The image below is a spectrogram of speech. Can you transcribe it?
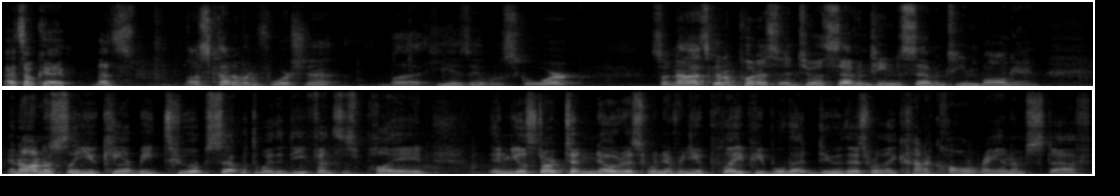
that's okay. That's that's kind of unfortunate, but he is able to score. So now that's going to put us into a 17 to 17 ball game. And honestly, you can't be too upset with the way the defense is played. And you'll start to notice whenever you play people that do this, where they kind of call random stuff,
